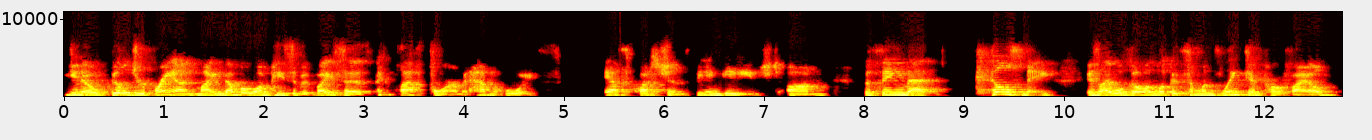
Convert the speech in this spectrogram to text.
you know, build your brand, my number one piece of advice is pick a platform and have a voice. Ask questions, be engaged. Um, the thing that kills me is I will go and look at someone's LinkedIn profile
